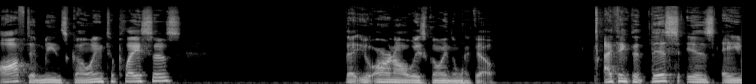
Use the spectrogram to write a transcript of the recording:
often means going to places that you aren't always going to want to go. I think that this is a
